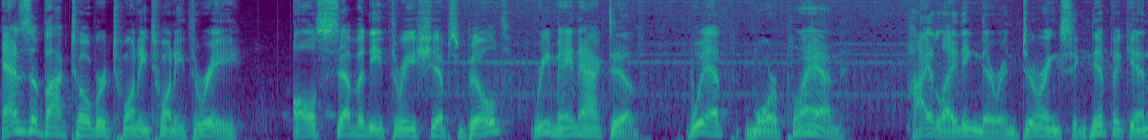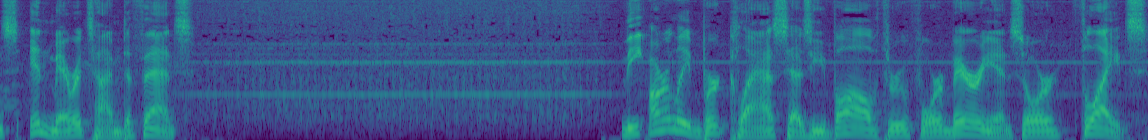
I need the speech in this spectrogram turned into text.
As of October 2023, all 73 ships built remain active, with more planned, highlighting their enduring significance in maritime defense. The Arleigh Burke class has evolved through four variants, or flights,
